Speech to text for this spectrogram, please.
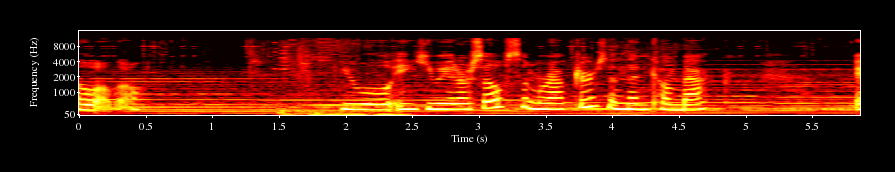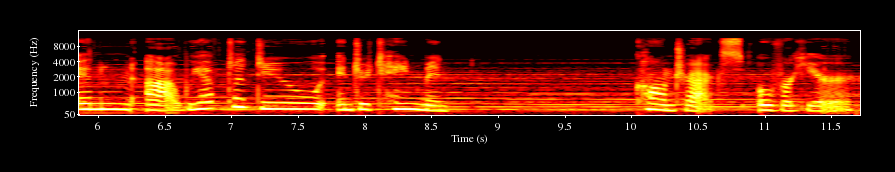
Oh well, though. We will incubate ourselves some raptors and then come back. And uh, we have to do entertainment contracts over here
